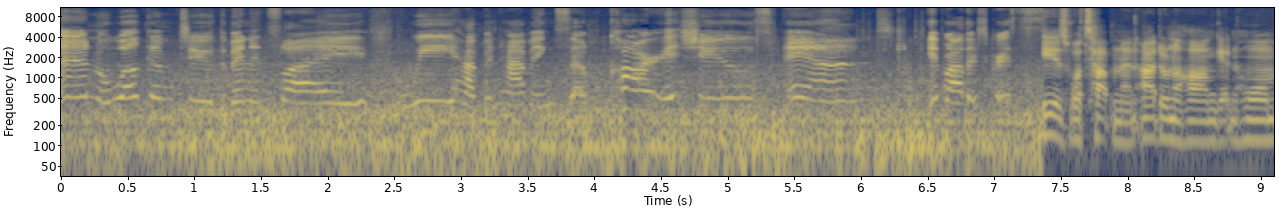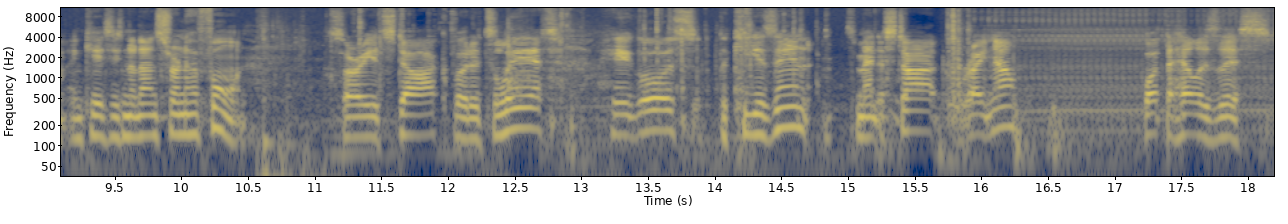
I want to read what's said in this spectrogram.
and welcome to the Bennetts Life. We have been having some car issues and it bothers Chris. Here's what's happening. I don't know how I'm getting home in KC's not answering her phone. Sorry it's dark, but it's late. Here goes. The key is in. It's meant to start right now. What the hell is this?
